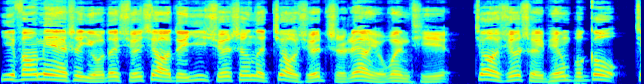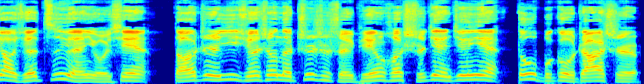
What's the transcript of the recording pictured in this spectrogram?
一方面是有的学校对医学生的教学质量有问题，教学水平不够，教学资源有限，导致医学生的知识水平和实践经验都不够扎实。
